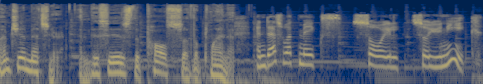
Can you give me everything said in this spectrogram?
I'm Jim Metzner, and this is The Pulse of the Planet. And that's what makes soil so unique.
